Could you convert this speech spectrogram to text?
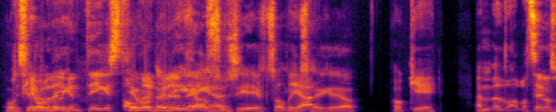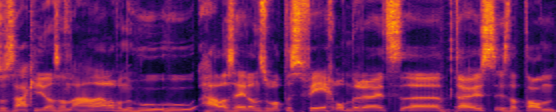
Dus je wordt eigenlijk een tegenstander wordt binnen ermee geassocieerd, zal ik zeggen, ja. Oké. En eh, wat zijn dan zo zaken die dan, dan aanhalen? Van hoe, hoe halen zij dan zo wat de sfeer onderuit eh, thuis? Is dat dan...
